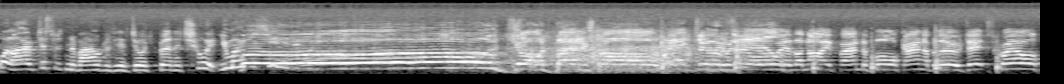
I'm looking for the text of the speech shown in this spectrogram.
Well, I've just written a biography of George Bernard Shaw. You might have seen it. Oh, George Bernard Shaw went to Brazil. With a knife and a fork and a blue tit squill.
